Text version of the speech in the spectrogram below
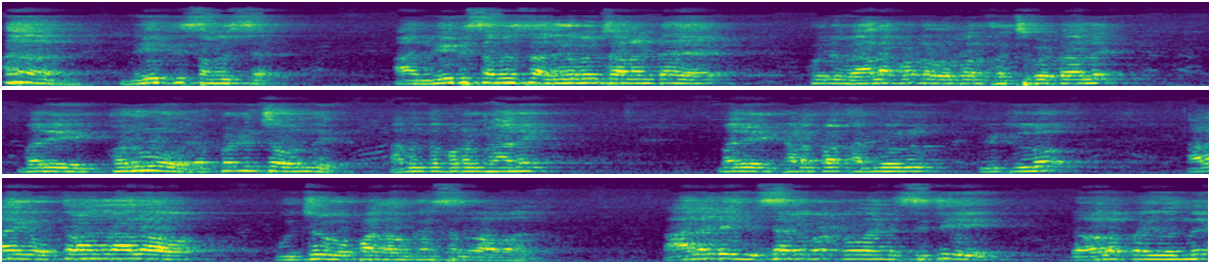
నీటి సమస్య. ఆ నీటి సమస్య అధిగమించాలంటే కొన్ని వేల కోట్ల రూపాయలు ఖర్చు పెట్టాలి. మరి కరువు ఎప్పటి నుంచో ఉంది. అనంతపురం కానీ మరి కడప కర్నూలు వీటిల్లో. అలాగే ఉత్తరాంధ్రలో ఉద్యోగ ఉపాధి అవకాశాలు రావాలి. ఆల్రెడీ విశాఖపట్నం లాంటి సిటీ డెవలప్ అయి ఉంది.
